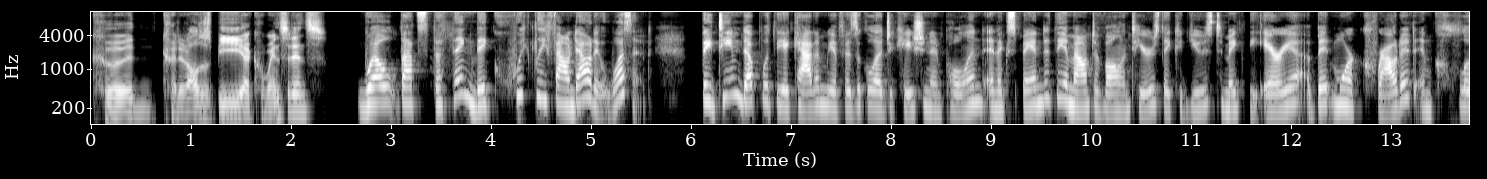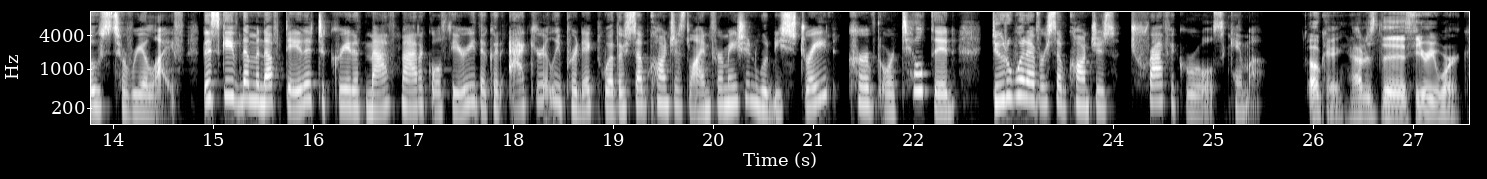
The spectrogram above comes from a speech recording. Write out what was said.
Could could it all just be a coincidence? Well, that's the thing. They quickly found out it wasn't. They teamed up with the Academy of Physical Education in Poland and expanded the amount of volunteers they could use to make the area a bit more crowded and close to real life. This gave them enough data to create a mathematical theory that could accurately predict whether subconscious line formation would be straight, curved, or tilted due to whatever subconscious traffic rules came up. Okay, how does the theory work?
